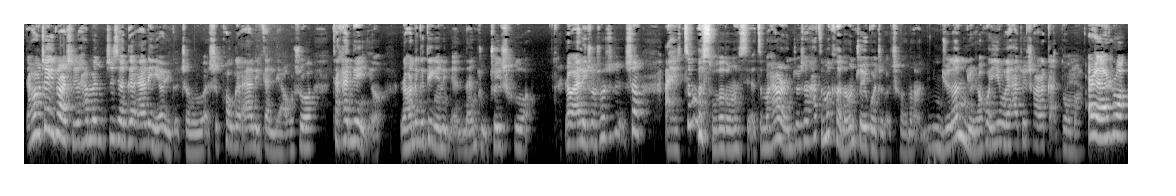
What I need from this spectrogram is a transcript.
然后这一段其实他们之前跟 Ellie 也有一个争论，是 Paul 跟 Ellie 在聊说在看电影，然后那个电影里面男主追车。然后艾丽说：“说这是哎，这么俗的东西，怎么还有人追车？他怎么可能追过这个车呢？你觉得女人会因为他追车而感动吗？而且他说，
